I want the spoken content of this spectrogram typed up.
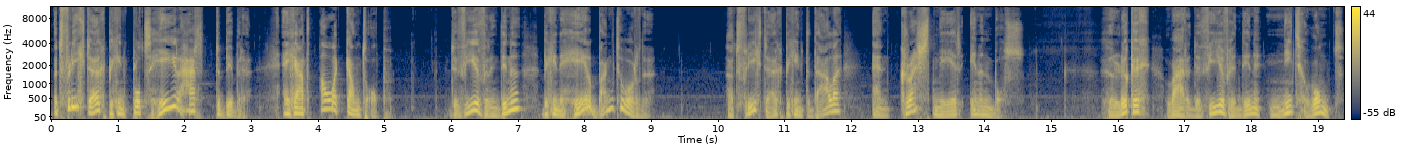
Het vliegtuig begint plots heel hard te bibberen en gaat alle kanten op. De vier vriendinnen beginnen heel bang te worden. Het vliegtuig begint te dalen en crasht neer in een bos. Gelukkig waren de vier vriendinnen niet gewond.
